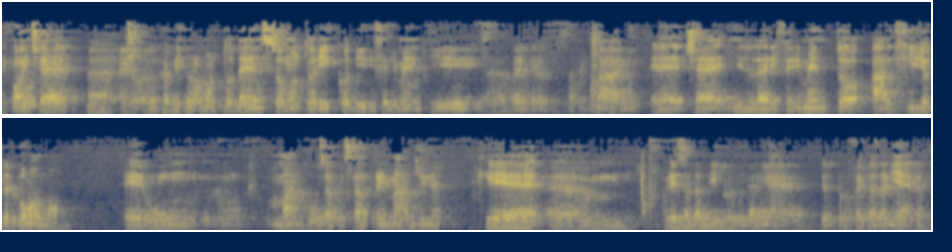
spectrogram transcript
E poi c'è eh, un capitolo molto denso, molto ricco di riferimenti eh, veterotestamentari. Eh, c'è il riferimento al figlio dell'uomo. Un, Marco usa quest'altra immagine che è ehm, presa dal libro di Daniele, del profeta Daniele,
